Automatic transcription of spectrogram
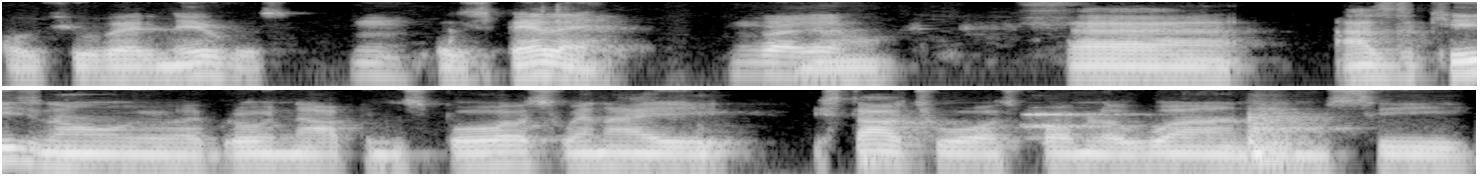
I would feel very nervous. Mm. Because Pele, right? Yeah. Know, uh, as a kid, you know, growing up in sports, when I start to watch Formula One and see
